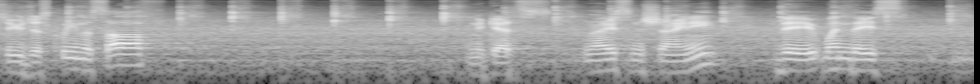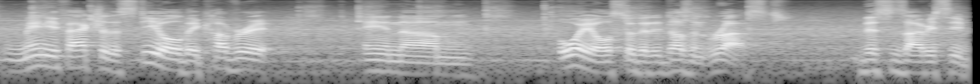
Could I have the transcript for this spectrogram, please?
So you just clean this off, and it gets nice and shiny. They, when they manufacture the steel, they cover it in um, oil so that it doesn't rust. This has obviously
